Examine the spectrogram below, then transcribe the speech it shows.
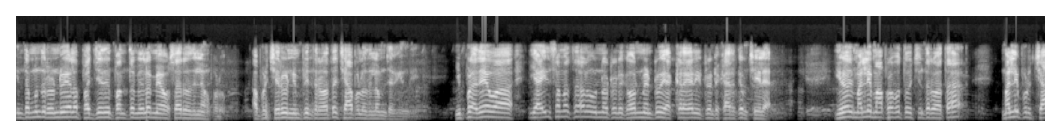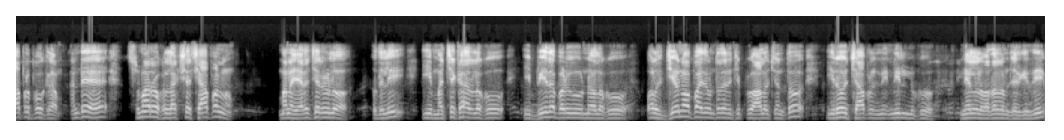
ఇంతకుముందు రెండు వేల పద్దెనిమిది పంతొమ్మిదిలో మేము ఒకసారి వదిలినాం అప్పుడు. అప్పుడు చెరువు నింపిన తర్వాత చేపలు వదలడం జరిగింది. ఇప్పుడు అదే వా- ఈ ఐదు సంవత్సరాలు ఉన్నటువంటి గవర్నమెంట్ ఎక్కడ కానీ ఇటువంటి కార్యక్రమం చేయలే. ఈరోజు మళ్ళీ మా ప్రభుత్వం వచ్చిన తర్వాత మళ్ళీ ఇప్పుడు చేపల ప్రోగ్రాం. అంటే సుమారు ఒక లక్ష చేపలను మన ఎర్రచెరువులో వదిలి ఈ మత్స్యకారులకు ఈ బీద బడుగు ఉన్న వాళ్ళకు వాళ్ళకి జీవనోపాధి ఉంటుందని చెప్పి ఆలోచనతో ఈరోజు చేపల నీ- నీళ్ళకు నీళ్ళలు వదలడం జరిగింది.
